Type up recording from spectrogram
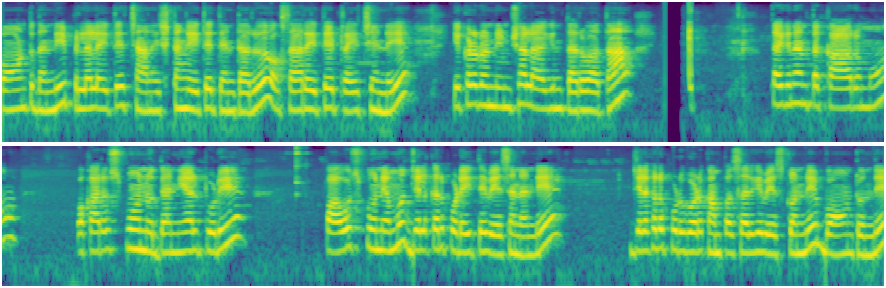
బాగుంటుందండి. పిల్లలు అయితే చాలా ఇష్టంగా అయితే తింటారు. ఒకసారి అయితే ట్రై చేయండి. ఇక్కడ రెండు నిమిషాలు ఆగిన తర్వాత తగినంత కారము ఒక అర స్పూను ధనియాల పొడి పావు స్పూన్ ఏమో జీలకర్ర పొడి అయితే వేసానండి. జీలకర్ర పొడి కూడా కంపల్సరీగా వేసుకోండి బాగుంటుంది.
